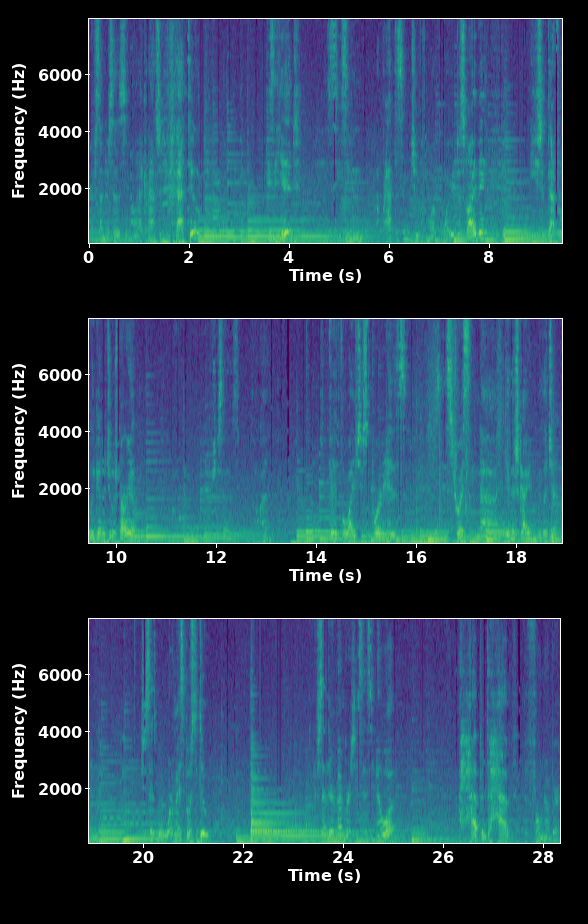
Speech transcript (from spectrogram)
Rav Sender says, you know, and I can answer you for that too. He's a Yid. He's, he's even a practicing Jew from what, from what you're describing. He should definitely get a Jewish burial. She says, faithful wife. She supported his his choice in uh, Yiddishkeit and religion. And she says, well, what am I supposed to do? And Rav Sender remembers. He says, you know what? I happen to have the phone number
